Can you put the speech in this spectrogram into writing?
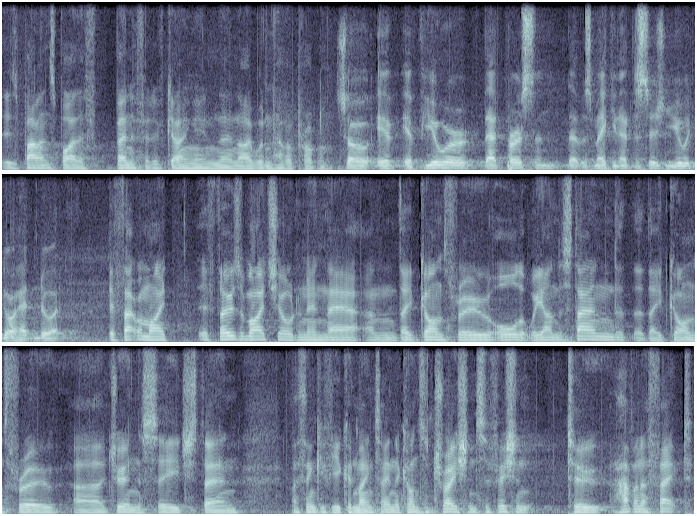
is balanced by the benefit of going in, then I wouldn't have a problem. So if, if you were that person that was making that decision, you would go ahead and do it? If that were my, if those were my children in there and they'd gone through all that we understand that they'd gone through uh, during the siege, then I think if you could maintain the concentration sufficient to have an effect,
